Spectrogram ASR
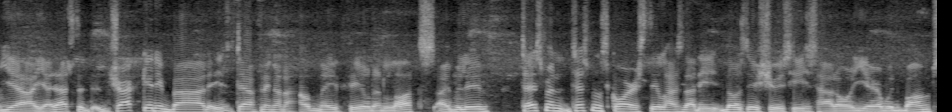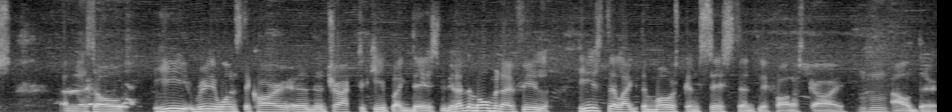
Yeah, yeah, that's the track getting bad is definitely gonna help Maifield and Lutz, I believe. Tessmann Tessmann's car still has that those issues he's had all year with bumps, uh, so he really wants the car uh, the track to keep like this because at the moment I feel he's the like the most consistently fast guy out there.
